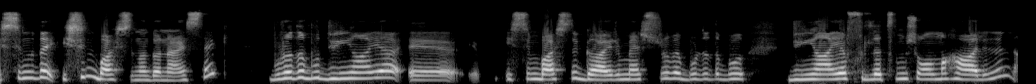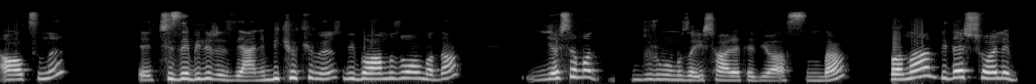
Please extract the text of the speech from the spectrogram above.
Şimdi de işin başlığına dönersek burada bu dünyaya e, isim başlığı gayrimeşru ve burada da bu dünyaya fırlatılmış olma halinin altını e, çizebiliriz yani. Bir kökümüz, bir bağımız olmadan yaşama durumumuza işaret ediyor aslında. Bana bir de şöyle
